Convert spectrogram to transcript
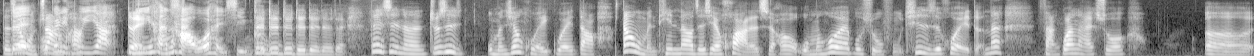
的这种状况，跟你不一样，对，你很好，我很辛苦，对对对对对对对。但是呢，就是我们先回归到，当我们听到这些话的时候，我们会不会不舒服？其实是会的。那反观来说，呃，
